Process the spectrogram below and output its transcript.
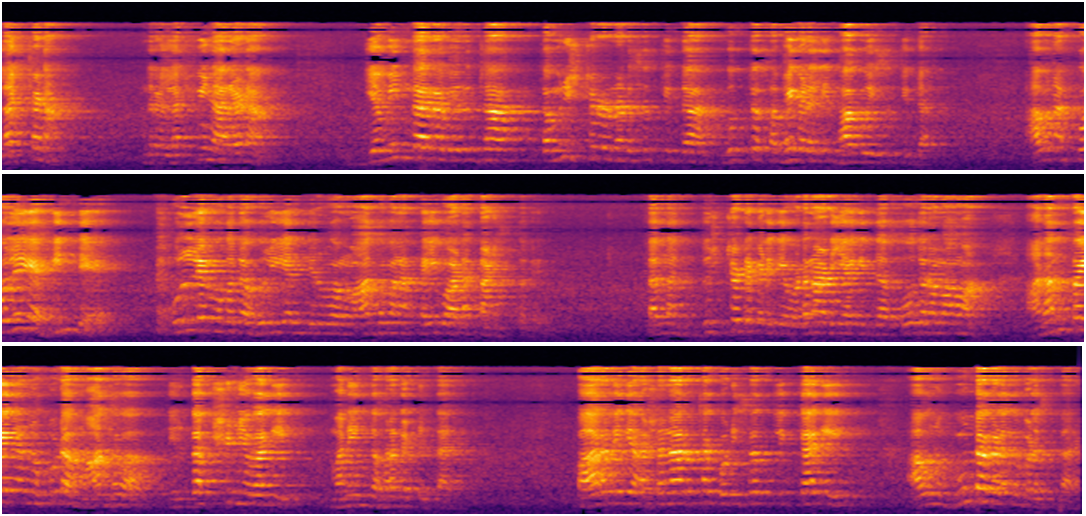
ಲಕ್ಷಣ, ಅಂದ್ರೆ ಲಕ್ಷ್ಮೀನಾರಾಯಣ, ಜಮೀನ್ದಾರರ ವಿರುದ್ಧ ಕಮ್ಯುನಿಸ್ಟರು ನಡೆಸುತ್ತಿದ್ದ ಗುಪ್ತ ಸಭೆಗಳಲ್ಲಿ ಭಾಗವಹಿಸುತ್ತಿದ್ದ. ಅವನ ಕೊಲೆಯ ಹಿಂದೆ ಹುಲ್ಲೆ ಮುಗದ ಹುಲಿಯಂತಿರುವ ಮಾಧವನ ಕೈವಾಡ ಕಾಣಿಸುತ್ತದೆ. ತನ್ನ ದುಶ್ಚಟಗಳಿಗೆ ಒಡನಾಡಿಯಾಗಿದ್ದ ಸೋದರ ಮಾಮ ಅನಂತಯ್ಯನನ್ನು ಕೂಡ ಮಾಧವ ನಿರ್ದಾಕ್ಷಿಣ್ಯವಾಗಿ ಮನೆಯಿಂದ ಹೊರಗಟ್ಟಿದ್ದಾರೆ. ಪಾರಳಿಗೆ ಅಶನಾರ್ಥ ಕೊಡಿಸಲಿಕ್ಕಾಗಿ ಅವನು ಗೂಂಡಗಳನ್ನು ಬಳಸುತ್ತಾನೆ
